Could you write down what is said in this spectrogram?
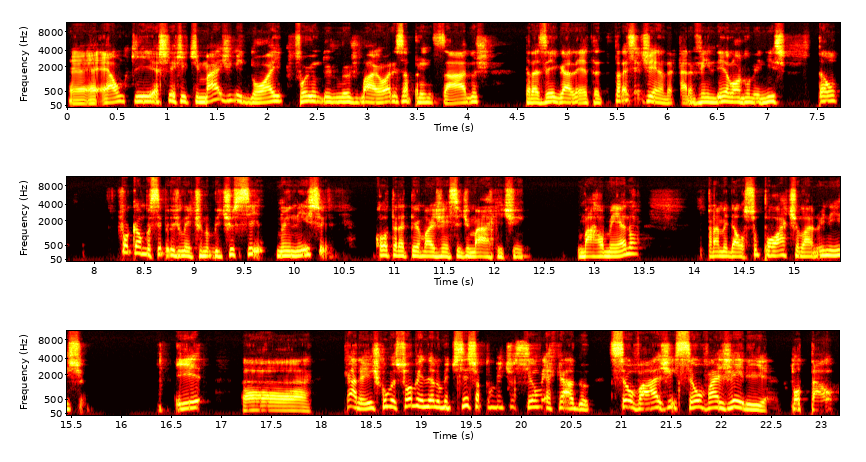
É, é algo que acho que, que mais me dói, que foi um dos meus maiores aprendizados trazer galera, trazer venda, cara, vender logo no início. Então, focamos simplesmente no B2C no início, contratei uma agência de marketing marromeno para me dar o suporte lá no início. E, uh, cara, a gente começou a vender no B2C, só que o B2C é um mercado selvagem, selvageria total,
